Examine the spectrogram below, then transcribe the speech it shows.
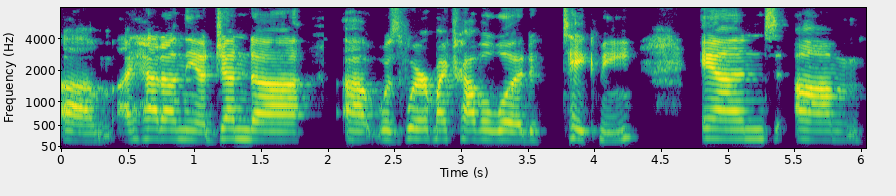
um, I had on the agenda uh, was where my travel would take me, and um,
